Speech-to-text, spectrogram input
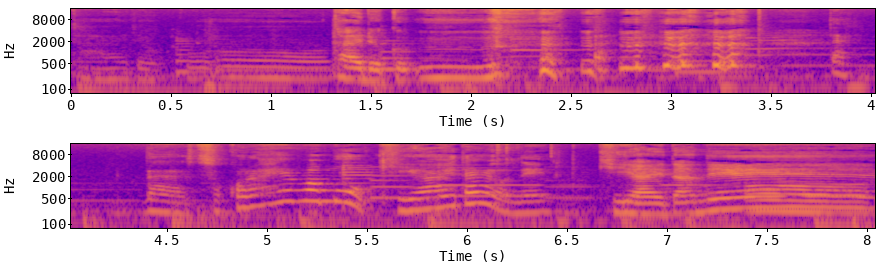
体力。うん体力。うー だからそこら辺はもう気合だよね。気合だね。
